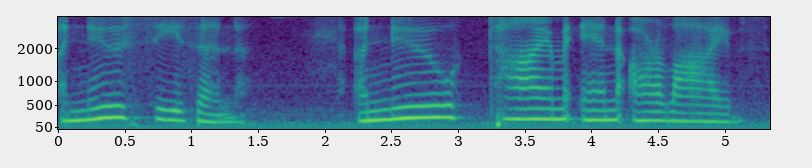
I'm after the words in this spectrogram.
a new season, a new time in our lives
